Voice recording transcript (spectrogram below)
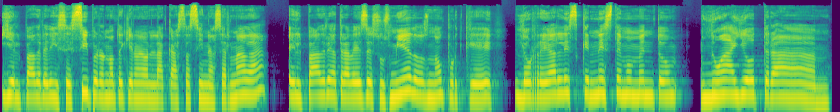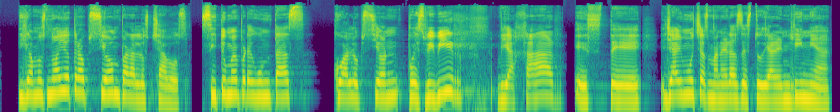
y el padre dice, sí, pero no te quiero en la casa sin hacer nada. El padre a través de sus miedos, ¿no? Porque lo real es que en este momento no hay otra, digamos, no hay otra opción para los chavos. Si tú me preguntas cuál opción, pues vivir, viajar, este, ya hay muchas maneras de estudiar en línea,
